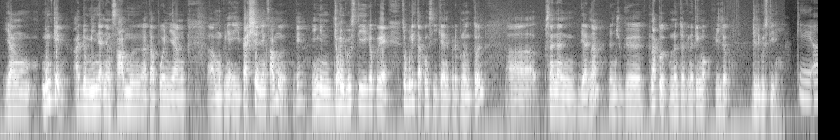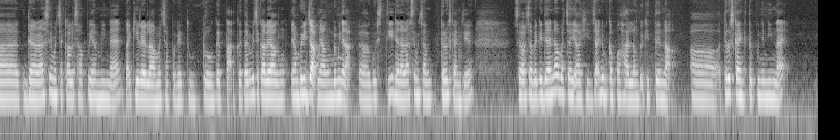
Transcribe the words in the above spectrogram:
yang mungkin ada minat yang sama ataupun yang uh, mempunyai passion yang sama okey ingin join Gusti ke apa kan so boleh tak kongsikan kepada penonton uh, pesanan Diana dan juga kenapa penonton kena tengok filem Gila Gusti ni Okay, uh, dan rasa macam kalau siapa yang minat, tak kira lah macam pakai tudung ke tak ke. Tapi macam kalau yang yang berhijab, yang berminat nak uh, Gusti, dan rasa macam teruskan je. So macam bagi Diana, macam uh, hijab ni bukan penghalang untuk kita nak uh, teruskan kita punya minat.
